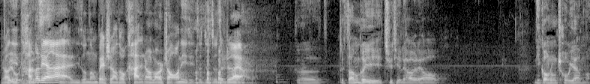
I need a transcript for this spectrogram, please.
然后你谈个恋爱，你都能被摄像头看见，然后老师找你去，就就就就这样的。呃，对，咱们可以具体聊一聊，你高中抽烟吗？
